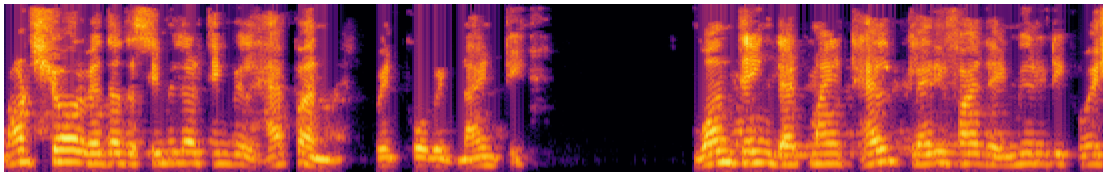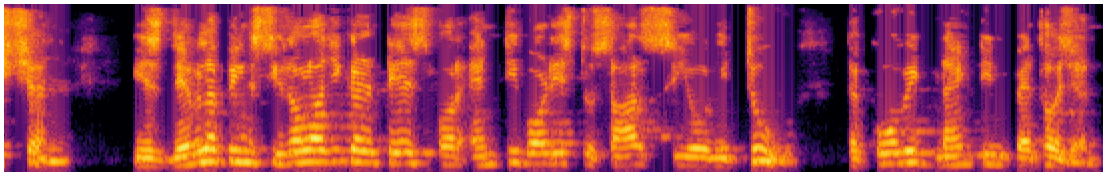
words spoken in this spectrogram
not sure whether the similar thing will happen with COVID-19. One thing that might help clarify the immunity question is developing serological tests for antibodies to SARS-CoV-2, the COVID-19 pathogen.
